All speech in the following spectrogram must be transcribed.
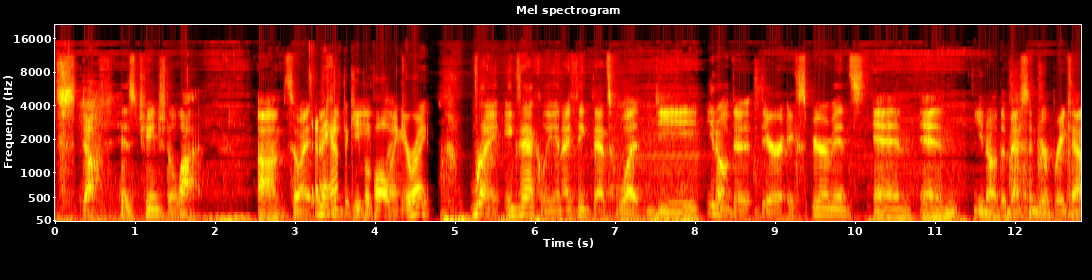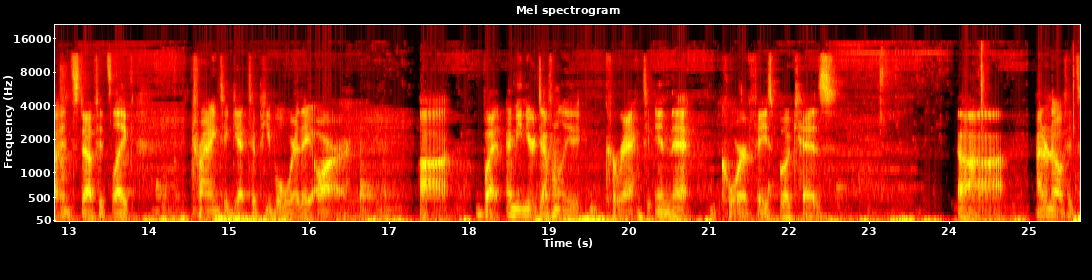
stuff has changed a lot. Um, so I And I they have to keep the, evolving. like- You're right. Right, exactly, and I think that's what the you know the their experiments and and you know the messenger breakout and stuff. It's like trying to get to people where they are. Uh, but I mean, you're definitely correct in that core Facebook has. Uh, I don't know if it's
